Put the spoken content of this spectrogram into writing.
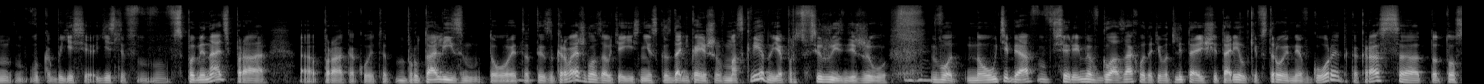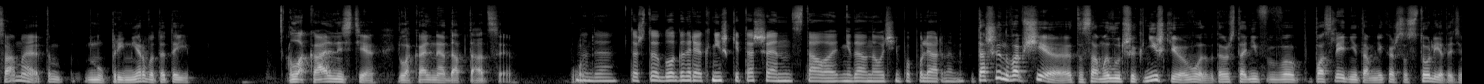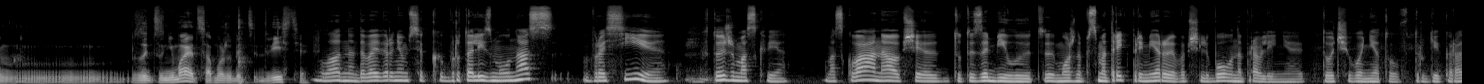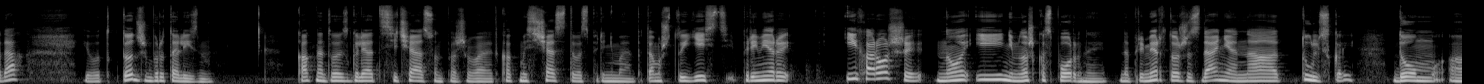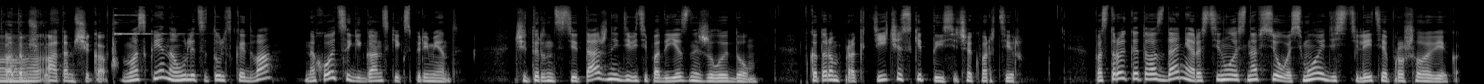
как бы если, если вспоминать про, э, про какой-то брутализм, то это ты закрываешь глаза, у тебя есть несколько зданий, конечно, в Москве, но я просто всю жизнь здесь живу, вот, но у тебя все время в глазах вот эти вот летающие тарелки, встроенные в горы, это как раз э, то, то самое, это, ну, пример вот этой локальности и локальной адаптации. Ну да. То, что благодаря книжке Ташен стало недавно очень популярным. Ташин вообще это самые лучшие книжки, вот, потому что они в последние, там, мне кажется, сто лет этим занимаются, а может быть, 200. Ну Ладно, давай вернемся к брутализму у нас в России, в той же Москве. Москва, она вообще тут изобилует. Можно посмотреть примеры вообще любого направления, то, чего нету в других городах. И вот тот же брутализм. Как, на твой взгляд, сейчас он поживает? Как мы сейчас это воспринимаем? Потому что есть примеры и хорошие, но и немножко спорные. Например, тоже здание на Тульской, дом э, Атомщиков. атомщиков. В Москве на улице Тульской 2 находится гигантский эксперимент. 14-этажный девятиподъездный жилой дом, в котором практически тысяча квартир. Постройка этого здания растянулась на все восьмое десятилетие прошлого века.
